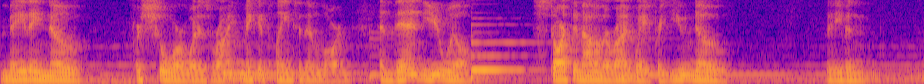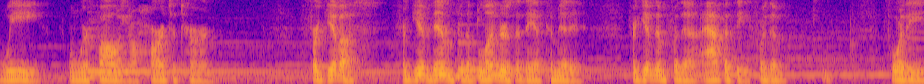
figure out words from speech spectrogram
may they know for sure what is right. Make it plain to them, Lord. And then you will start them out on the right way, for you know that even we, when we're following, are hard to turn. Forgive us Forgive them for the blunders that they have committed. Forgive them for the apathy, for the for the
